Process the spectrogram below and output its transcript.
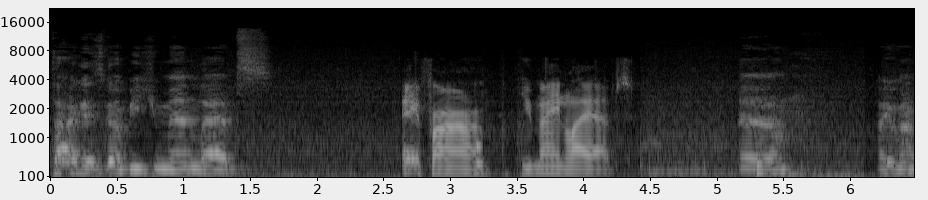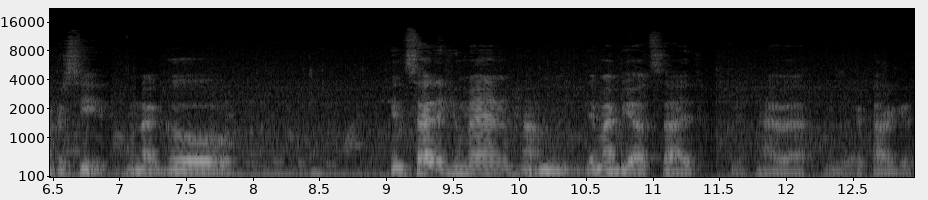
target is gonna be Human Labs. A firm, Humane Labs. Um, how you wanna proceed? Wanna go inside the Human? Um, they might be outside. We don't have a, a target.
